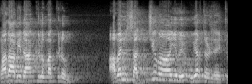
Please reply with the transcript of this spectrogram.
മാതാപിതാക്കളും മക്കളും അവൻ സത്യമായും ഉയർത്തെഴുന്നേറ്റു.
